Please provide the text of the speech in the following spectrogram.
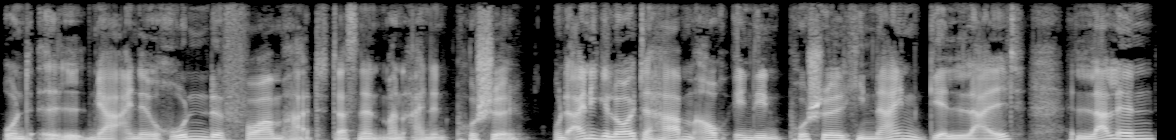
und äh, ja eine runde Form hat. Das nennt man einen Puschel. Und einige Leute haben auch in den Puschel hineingelallt. Lallen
